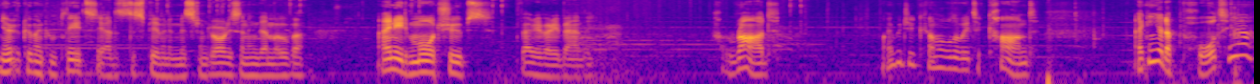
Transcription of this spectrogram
Unit equipment complete. Yeah, that's the Spearman and Mr. We're already sending them over. I need more troops very, very badly. Rod? Why would you come all the way to Khand? I can get a port here?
